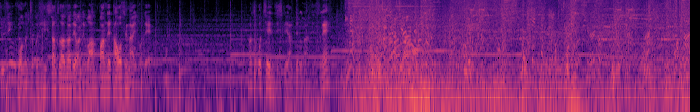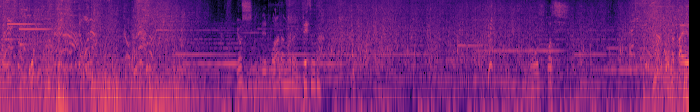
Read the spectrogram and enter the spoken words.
主人公のちょっと必殺技ではねワンパンで倒せないので、まあ、そこチェンジしてやってる感じですね。よしまだまだいけそうだもう少し戦える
